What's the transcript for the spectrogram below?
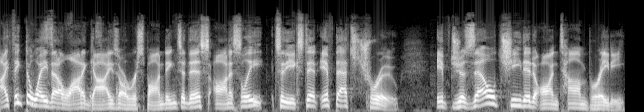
I think the way that a lot of guys are responding to this, honestly, to the extent if that's true, if Gisele cheated on Tom Brady,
